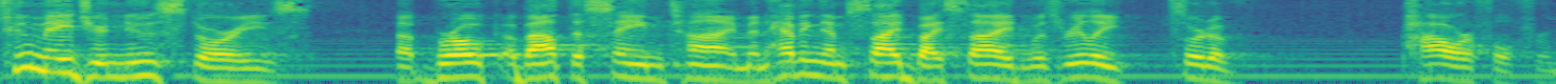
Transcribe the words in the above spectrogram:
two major news stories uh, broke about the same time, and having them side by side was really sort of powerful for me.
